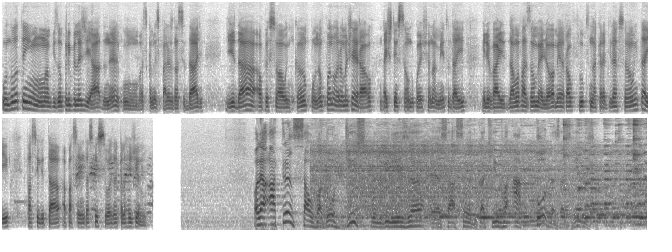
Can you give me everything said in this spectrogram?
O NUA tem uma visão privilegiada, né, com as câmeras espalhadas na cidade, de dar ao pessoal em campo um panorama geral da extensão do congestionamento, daí ele vai dar uma vazão melhor, melhorar o fluxo naquela direção e daí facilitar a passagem das pessoas naquela região. Olha, a Trans Salvador disponibiliza essa ação educativa a todas as redes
